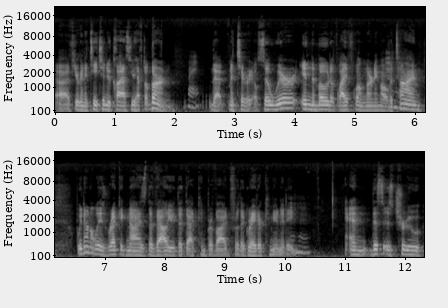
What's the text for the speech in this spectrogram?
uh, if you're going to teach a new class, you have to learn right. that material. So we're in the mode of lifelong learning all mm-hmm. the time. We don't always recognize the value that that can provide for the greater community. Mm-hmm. And this is true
